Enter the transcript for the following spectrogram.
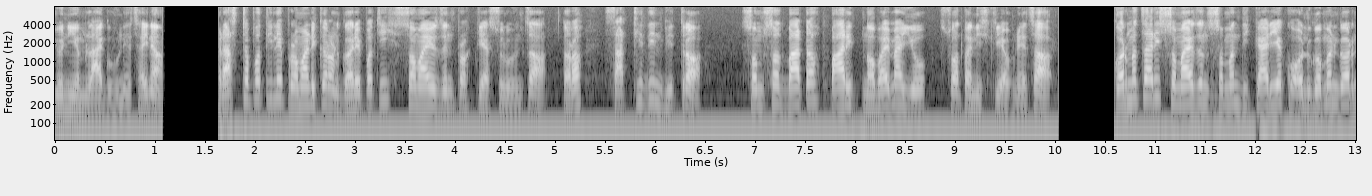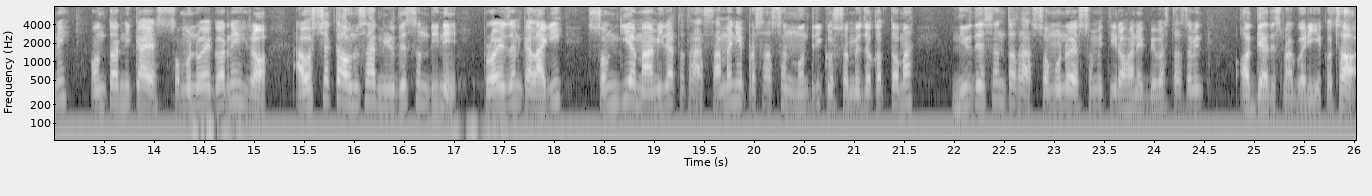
यो नियम लागू हुने छैन। राष्ट्रपतिले प्रमाणीकरण गरेपछि समायोजन प्रक्रिया सुरु हुन्छ तर साठी दिनभित्र संसदबाट पारित नभएमा यो स्वत निष्क्रिय हुनेछ। कर्मचारी समायोजन सम्बन्धी कार्यको अनुगमन गर्ने अन्तर्निकाय समन्वय गर्ने र आवश्यकता अनुसार निर्देशन दिने प्रयोजनका लागि सङ्घीय मामिला तथा सामान्य प्रशासन मन्त्रीको संयोजकत्वमा निर्देशन तथा समन्वय समिति रहने व्यवस्था समेत अध्यादेशमा गरिएको छ।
